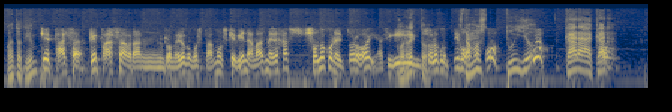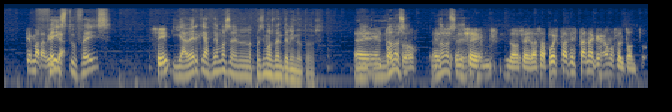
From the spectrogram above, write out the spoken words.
¿Cuánto tiempo? ¿Qué pasa? ¿Qué pasa, Abraham Romero? ¿Cómo estamos? Qué bien, además me dejas solo con el toro hoy, así que solo contigo. Estamos Oh, tú y yo, oh, cara a cara, qué maravilla. face to face, Sí, y a ver qué hacemos en los próximos 20 minutos. eh, el no lo sé, tonto. no lo sé. sé, las apuestas están a que hagamos el tonto.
